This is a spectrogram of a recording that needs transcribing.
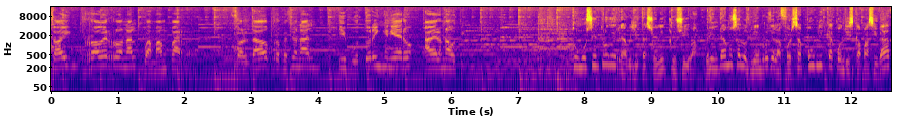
Soy Robert Ronald Guamán Parra, soldado profesional y futuro ingeniero aeronáutico. Como Centro de Rehabilitación Inclusiva, brindamos a los miembros de la Fuerza Pública con discapacidad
